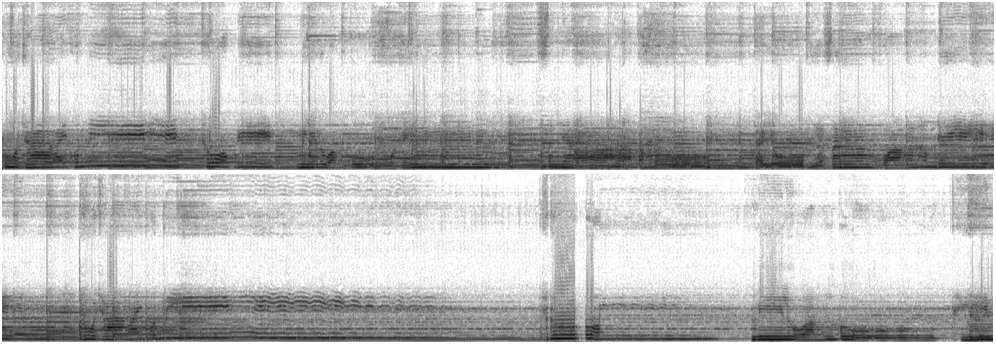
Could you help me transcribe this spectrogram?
ผู้ชายคนนี้ โชคดีมีหลวงปู่ทิมสัญญา จะอยู่เพื่อสร้างความดี ผู้ชายคนนี้โชคดีมีหลวงปู่ทิม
